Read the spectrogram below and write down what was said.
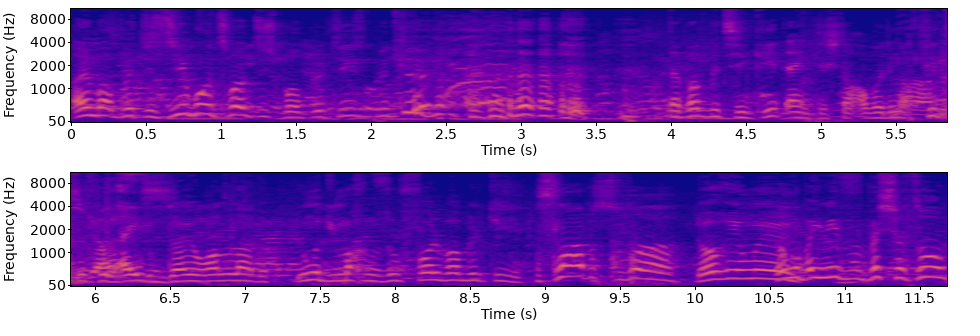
einmal bitte 27 Bubble Teas, bitte. Der Bubble Tea geht eigentlich da, aber die macht viel zu viel Eis. Geil, Wallah. Junge, die machen so voll Bubble Tea. Was laberst du da? Doch, Junge. Junge, bei mir verbessert so.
